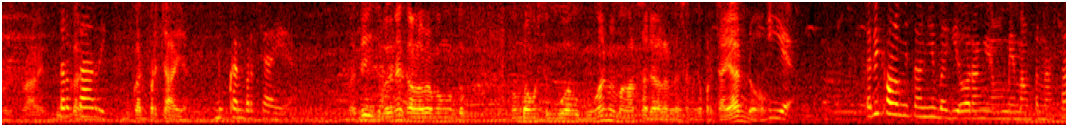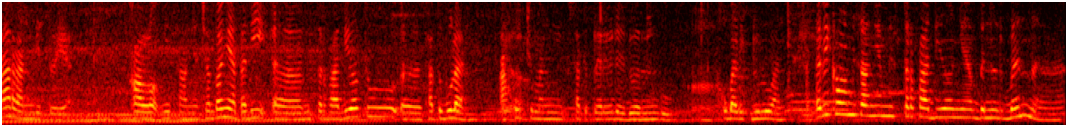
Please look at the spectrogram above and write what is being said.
tertarik bukan, Tertarik. bukan percaya bukan percaya. berarti sebenarnya kalau memang untuk membangun sebuah hubungan memang harus ada landasan kepercayaan dong Iya. Tapi kalau misalnya bagi orang yang memang penasaran gitu ya, kalau misalnya contohnya tadi eh, Mr. Fadil tuh eh, satu bulan, aku Iya. cuman satu periode dua minggu, Ah, aku balik duluan. Tapi kalau misalnya Mr. Fadilnya bener-bener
